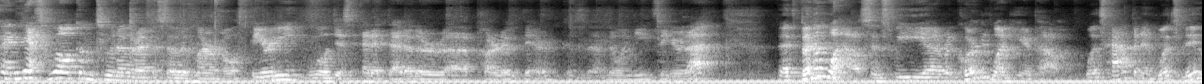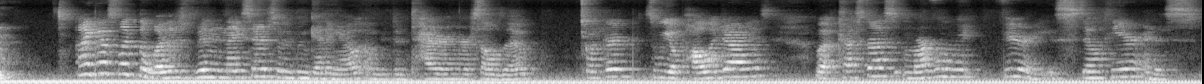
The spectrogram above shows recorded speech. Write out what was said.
And yes, welcome to another episode of Marvel Theory. We'll just edit that other uh, part out there because uh, no one needs to hear that. It's been a while since we uh, recorded one here, pal. What's happening? What's new? I guess like the weather's been nicer, so we've been getting out and we've been tiring ourselves out quicker. So we apologize, but trust us, Marvel Theory is still here and is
